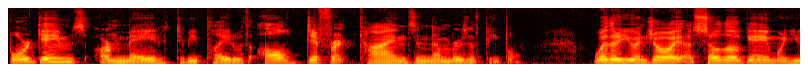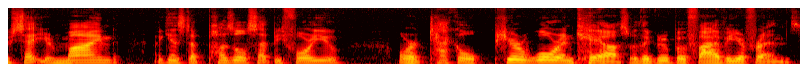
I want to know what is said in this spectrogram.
Board games are made to be played with all different kinds and numbers of people. Whether you enjoy a solo game where you set your mind against a puzzle set before you, or tackle pure war and chaos with a group of five of your friends.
